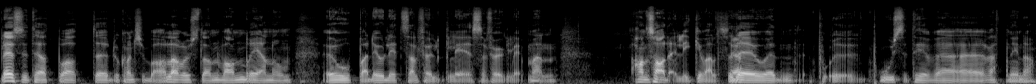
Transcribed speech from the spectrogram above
ble sitert på at du kan ikke bare la Russland vandre gjennom Europa. Det er jo litt selvfølgelig, selvfølgelig, men han sa det likevel. Så ja. det er jo en positiv retning, da.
